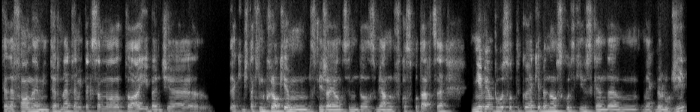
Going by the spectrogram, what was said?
telefonem, internetem i tak samo to AI będzie jakimś takim krokiem zmierzającym do zmian w gospodarce. Nie wiem po prostu tylko, jakie będą skutki względem jakby ludzi.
